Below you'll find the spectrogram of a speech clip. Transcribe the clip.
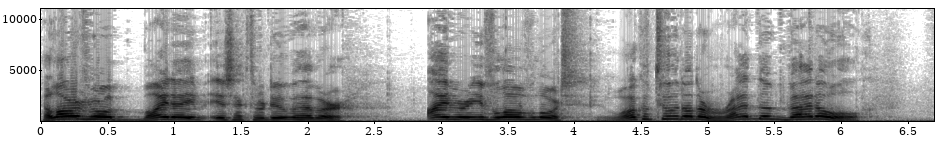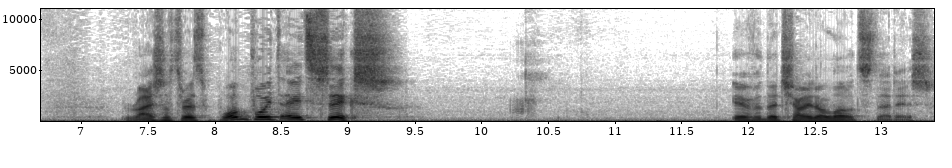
Hello everyone, my name is Hecthor Doomhammer. I'm your evil overlord. Welcome to another random battle. Rise of the Reds 1.86. Given the China loads, that is.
